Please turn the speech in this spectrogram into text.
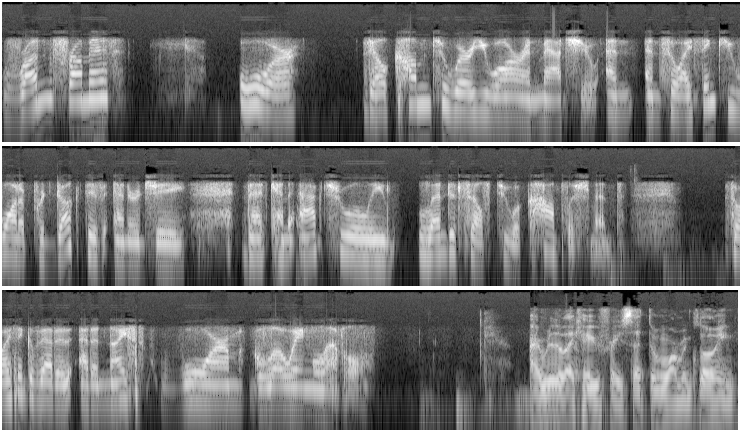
run from it or they'll come to where you are and match you. And, and so I think you want a productive energy that can actually lend itself to accomplishment. So I think of that at a nice, warm, glowing level. I really like how you phrase that, the warm and glowing.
